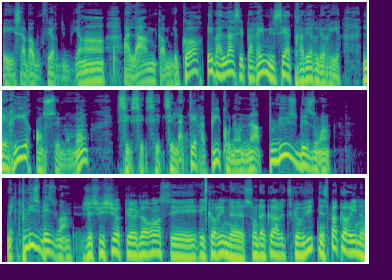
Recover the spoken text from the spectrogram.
et ça va vous faire du bien à l'âme comme le corps. Et bien là, c'est pareil, mais c'est à travers le rire. Le rire, en ce moment, c'est- la thérapie qu'on en a plus besoin. Mais plus besoin. Je suis sûr que Laurence et, Corinne sont d'accord avec ce que vous dites, n'est-ce pas Corinne?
